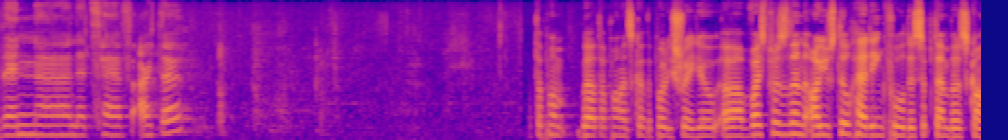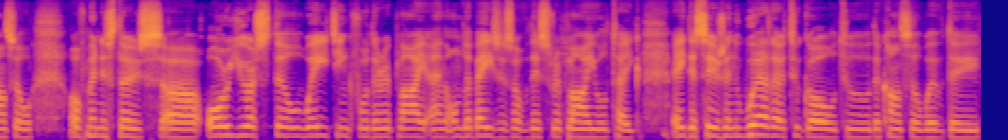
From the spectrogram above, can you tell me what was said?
then uh, let's have Arthur. Beata Pom- Beata Płomecka, the Polish Radio. Uh, Vice President, are you still heading for the September's Council of Ministers, uh, or you are still waiting for the reply, and on the basis of this reply, you will take a decision whether to go to the Council with the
